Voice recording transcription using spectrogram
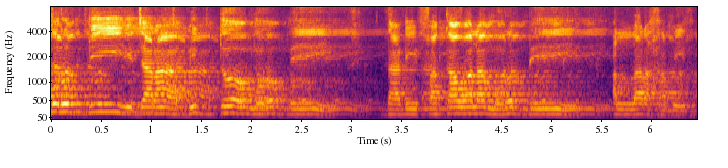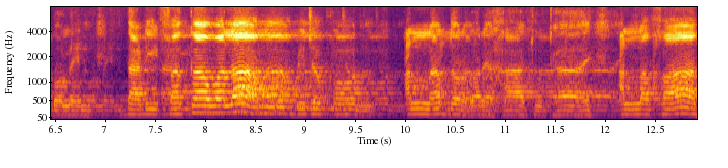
মুরব্বী, যারা বৃদ্ধ মুরব্বী, দাড়ি ফাঁকাওয়ালা মুরব্বী, আল্লাহর হাবিব বলেন, দাড়ি ফাঁকাওয়ালা মুরব্বী যখন আল্লাহর দরবারে হাত উঠায়, আল্লাহ পাক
